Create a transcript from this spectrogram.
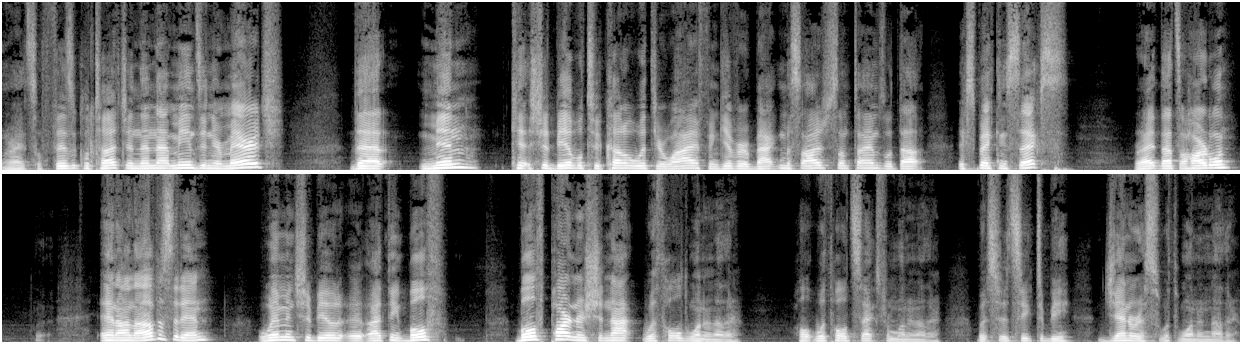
All right, so physical touch, and then that means in your marriage that men should be able to cuddle with your wife and give her a back massage sometimes without expecting sex. Right, that's a hard one. And on the opposite end, women should be able. To, uh, I think both both partners should not withhold one another, hold, withhold sex from one another, but should seek to be generous with one another.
